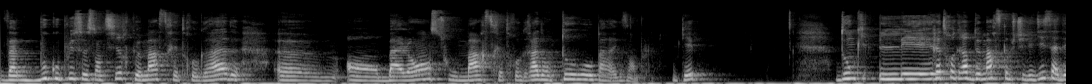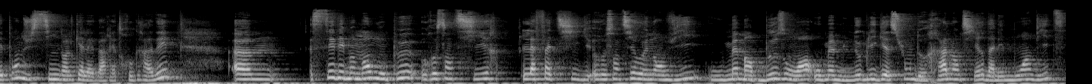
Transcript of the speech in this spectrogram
va beaucoup plus se sentir que Mars rétrograde euh, en balance ou Mars rétrograde en taureau par exemple. ok? Donc les rétrogrades de Mars, comme je te l'ai dit, ça dépend du signe dans lequel elle va rétrograder. Euh, c'est des moments où on peut ressentir la fatigue, ressentir une envie ou même un besoin ou même une obligation de ralentir, d'aller moins vite.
